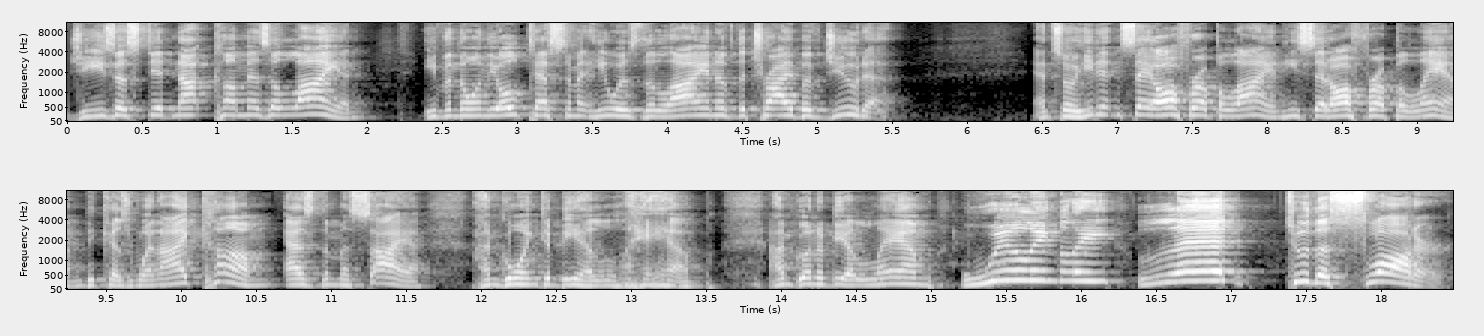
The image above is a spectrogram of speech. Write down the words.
Jesus did not come as a lion, even though in the Old Testament he was the lion of the tribe of Judah. And so he didn't say offer up a lion, he said offer up a lamb because when I come as the Messiah, I'm going to be a lamb. I'm going to be a lamb willingly led to the slaughter.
